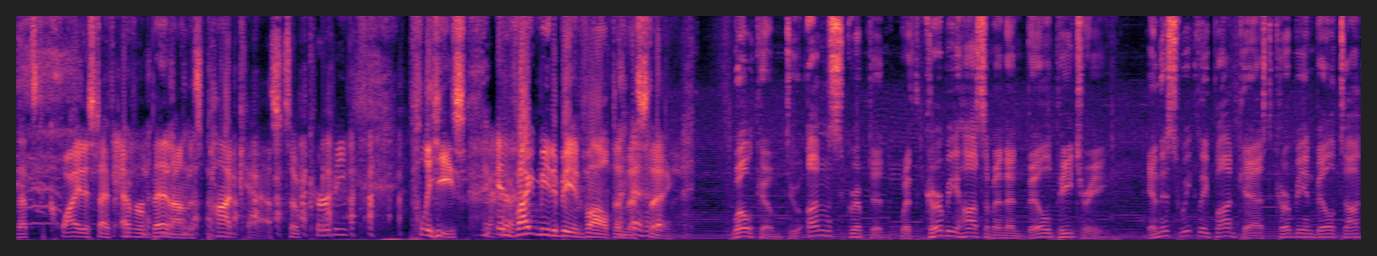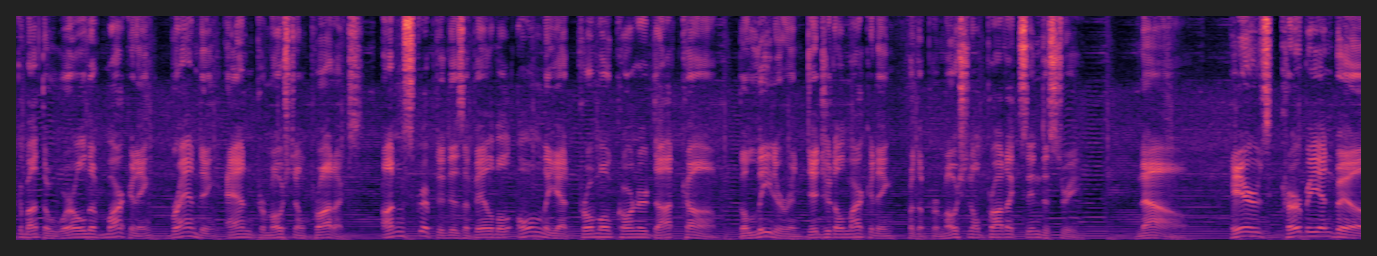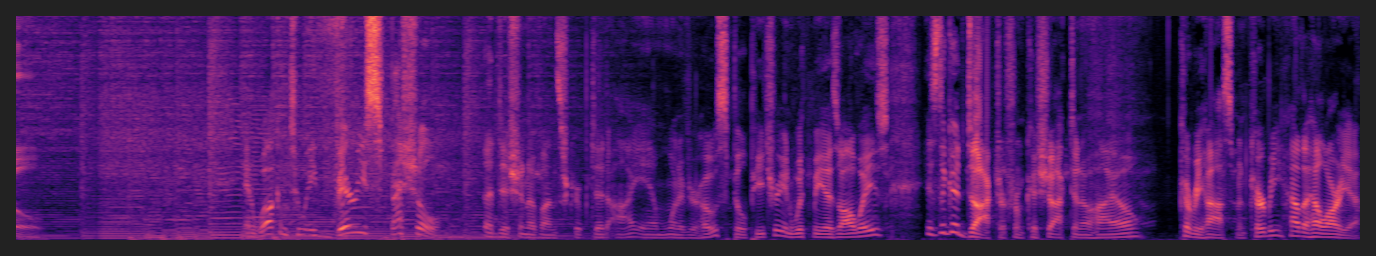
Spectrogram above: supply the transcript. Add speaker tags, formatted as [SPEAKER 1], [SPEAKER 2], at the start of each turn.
[SPEAKER 1] That's the quietest I've ever been on this podcast. So, Kirby, please invite me to be involved in this thing.
[SPEAKER 2] Welcome to Unscripted with Kirby Hasseman and Bill Petrie. In this weekly podcast, Kirby and Bill talk about the world of marketing, branding, and promotional products. Unscripted is available only at promocorner.com, the leader in digital marketing for the promotional products industry. Now, here's Kirby and Bill
[SPEAKER 1] and welcome to a very special edition of Unscripted. I am one of your hosts, Bill Petrie, and with me, as always, is the good doctor from Coshocton, Ohio, Kirby Hasseman. Kirby, how the hell are you?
